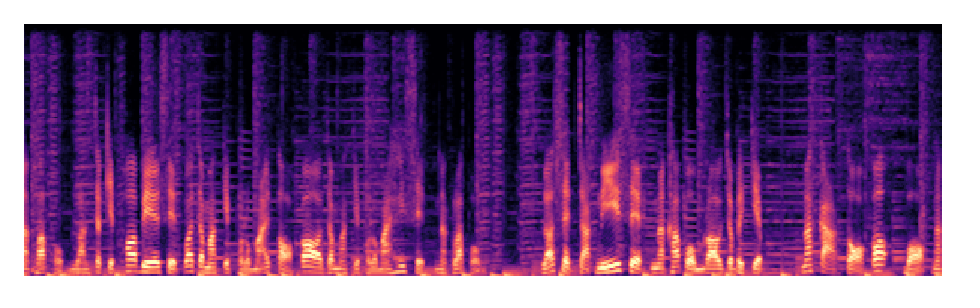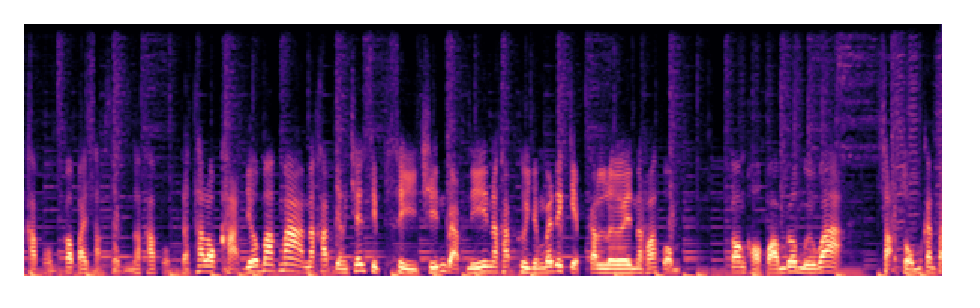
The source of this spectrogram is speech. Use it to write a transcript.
นะครับผมหลังจากเก็บพ่อเบเสร็จว่าจะมาเก็บผลไม้ต่อก็จะมาเก็บผลไม้ให้เสร็จนะครับผม แล้วเสร็จจากนี้เสร็จนะครับผมเราจะไปเก็บหน้ากากต่อก็บอกนะครับผมก็ไปสะสมนะครับผมแต่ถ้าเราขาดเยอะมากๆนะครับอย่างเช่น 14 ชิ้นแบบนี้นะครับคือยังไม่ได้เก็บกันเลยนะครับผมต้องขอความร่วมมือว่าสะสมกันไป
